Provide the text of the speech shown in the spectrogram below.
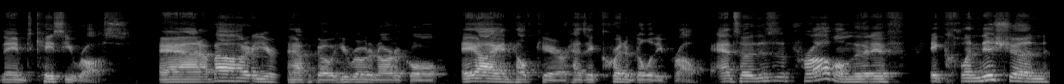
named Casey Ross. And about a year and a half ago, he wrote an article AI in healthcare has a credibility problem. And so this is a problem that if a clinician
